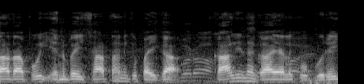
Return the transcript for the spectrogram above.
దాదాపు ఎనభై శాతానికి పైగా కాలిన గాయాలకు గురై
